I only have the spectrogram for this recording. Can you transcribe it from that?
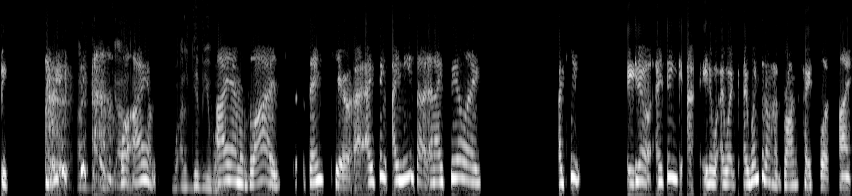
Be- I'll, I'll, well, I am. I'll give you one. I am obliged. Thank you. I, I think I need that, and I feel like I keep. You know, I think uh, you know. I went. I went to the Bronx High School of Science,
